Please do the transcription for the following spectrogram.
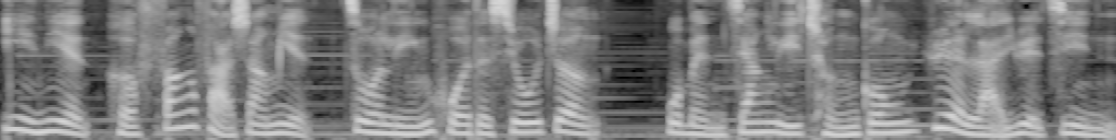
意念和方法上面做灵活的修正，我们将离成功越来越近。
